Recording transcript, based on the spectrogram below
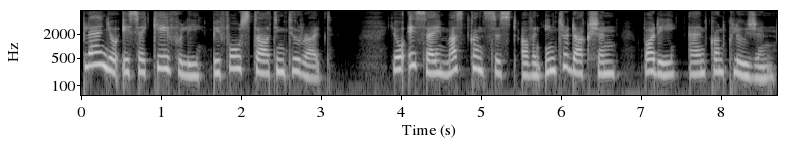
Plan your essay carefully before starting to write. Your essay must consist of an introduction, body, and conclusion.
